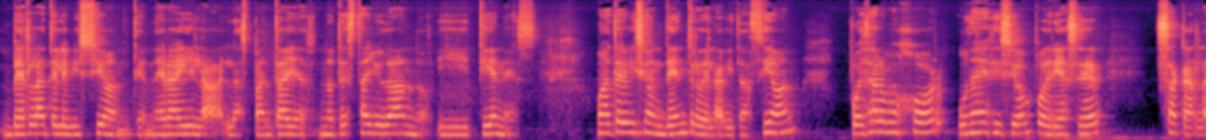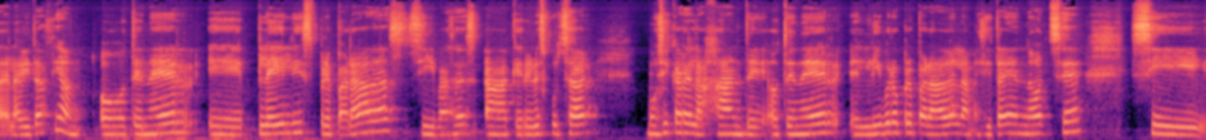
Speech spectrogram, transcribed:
ver la televisión, tener ahí las pantallas, no te está ayudando y tienes una televisión dentro de la habitación, pues a lo mejor una decisión podría ser sacarla de la habitación o tener eh, playlists preparadas si vas a querer escuchar música relajante o tener el libro preparado en la mesita de noche si,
